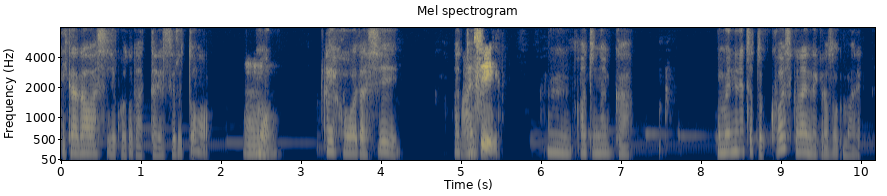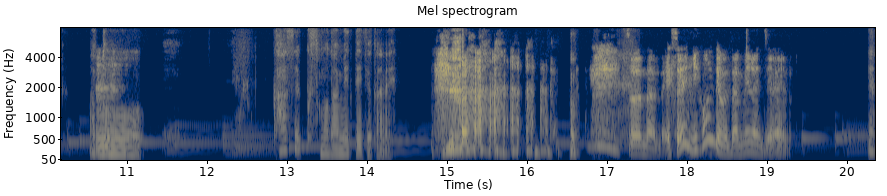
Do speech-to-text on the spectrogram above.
いかがわしいことだったりするとうんも逮捕だしあとマジ？うん、あとなんかごめんねちょっと詳しくないんだけどそこまで。あと、カーセックスもダメって言ってたね。そうなんだ。え、それ日本でもダメなんじゃないの？いや、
